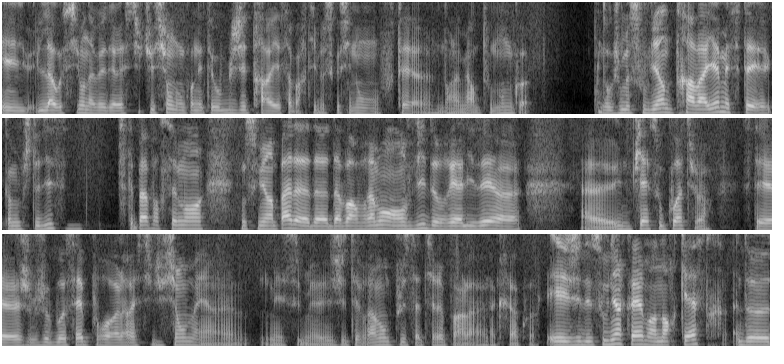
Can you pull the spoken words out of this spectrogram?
Et là aussi, on avait des restitutions, donc on était obligé de travailler sa partie parce que sinon on foutait euh, dans la merde tout le monde, quoi. Donc je me souviens de travailler, mais c'était, comme je te dis, c'était pas forcément. Je me souviens pas d'avoir vraiment envie de réaliser euh, une pièce ou quoi, tu vois. C'était, je, bossais pour la restitution, mais, mais, j'étais vraiment plus attiré par la, créa, quoi. Et j'ai des souvenirs quand même en orchestre de,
